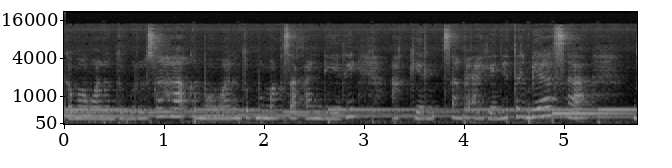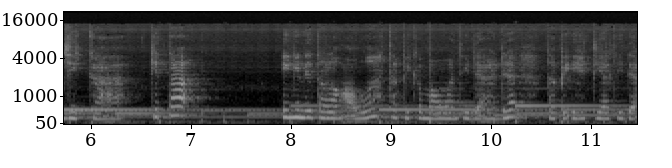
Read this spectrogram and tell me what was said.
Kemauan untuk berusaha kemauan untuk memaksakan diri akhir sampai akhirnya terbiasa. Jika kita ingin ditolong Allah tapi kemauan tidak ada tapi ikhtiar tidak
